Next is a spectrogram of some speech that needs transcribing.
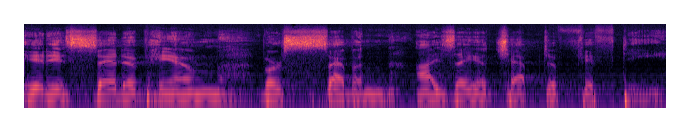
it is said of him, verse 7, Isaiah chapter 50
